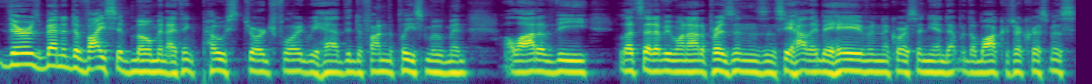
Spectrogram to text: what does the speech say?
There's been a divisive moment, I think, post George Floyd. We had the defund the police movement, a lot of the let's let everyone out of prisons and see how they behave. And of course, then you end up with the Waukesha Christmas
